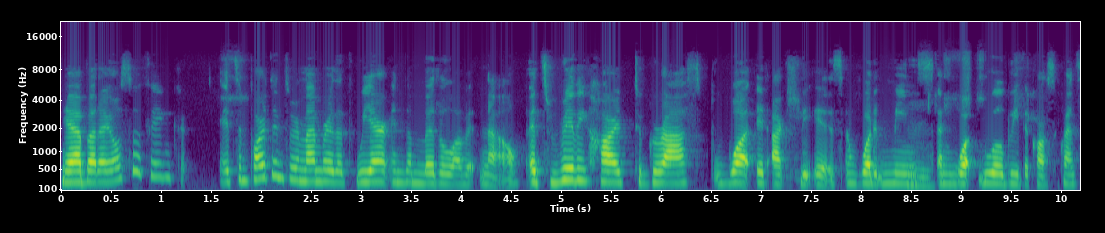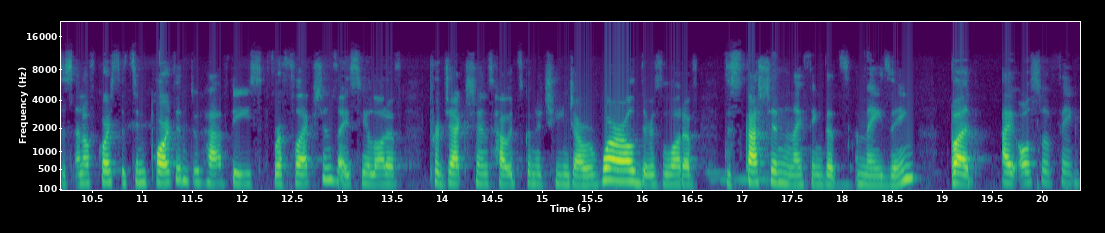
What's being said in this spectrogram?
Yeah, but I also think it's important to remember that we are in the middle of it now. It's really hard to grasp what it actually is and what it means mm. and what will be the consequences. And of course, it's important to have these reflections. I see a lot of projections, how it's going to change our world. There's a lot of discussion, and I think that's amazing. But I also think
